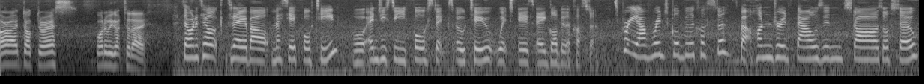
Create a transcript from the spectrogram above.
All right, Dr. S, what do we got today? So I want to talk today about Messier 14 or NGC 4602, which is a globular cluster. It's a pretty average globular cluster. It's about 100,000 stars or so,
